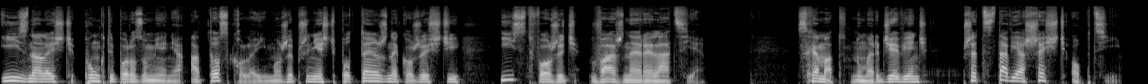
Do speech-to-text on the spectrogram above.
i znaleźć punkty porozumienia, a to z kolei może przynieść potężne korzyści i stworzyć ważne relacje. Schemat numer 9 przedstawia sześć opcji.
